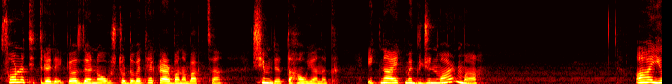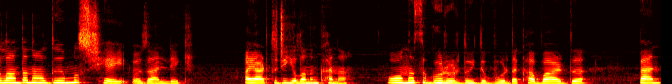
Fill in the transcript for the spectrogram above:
Sonra titredi. Gözlerini ovuşturdu ve tekrar bana baktı. Şimdi daha uyanık. İkna etme gücün var mı? Aa yılandan aldığımız şey özellik. Ayartıcı yılanın kanı. O nasıl gurur duydu burada kabardı. Ben,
